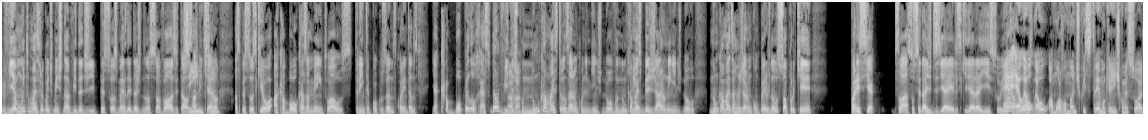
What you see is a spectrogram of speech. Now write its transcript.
via muito mais frequentemente na vida de pessoas mais da idade dos nossos avós e tal, Sim, sabe? Que sim. eram as pessoas que acabou o casamento aos 30 e poucos anos, 40 anos, e acabou pelo resto da vida. Tipo, nunca mais transaram com ninguém de novo, nunca Sim. mais beijaram ninguém de novo, nunca mais arranjaram um companheiro de novo, só porque parecia, sei lá, a sociedade dizia a eles que era isso e É, é, acabou, é o, assim. é o amor romântico extremo que a gente começou a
